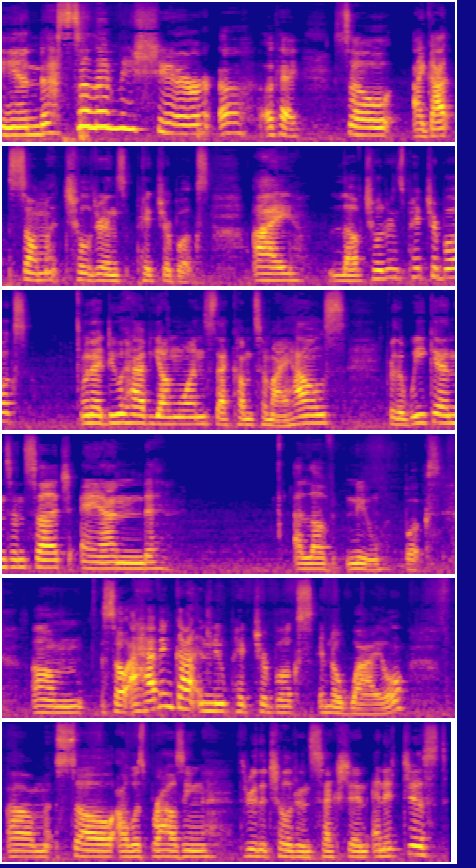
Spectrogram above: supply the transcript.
And so let me share. Oh, okay. So I got some children's picture books. I love children's picture books. And I do have young ones that come to my house for the weekends and such. And I love new books. Um, so I haven't gotten new picture books in a while. Um, so I was browsing through the children's section and it just,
